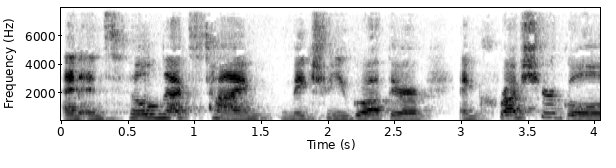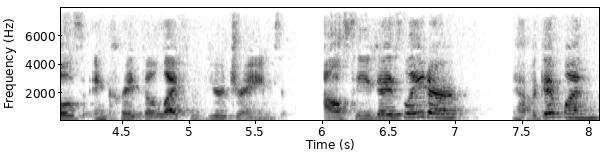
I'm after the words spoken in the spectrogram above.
And until next time, make sure you go out there and crush your goals and create the life of your dreams. I'll see you guys later. Have a good one.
